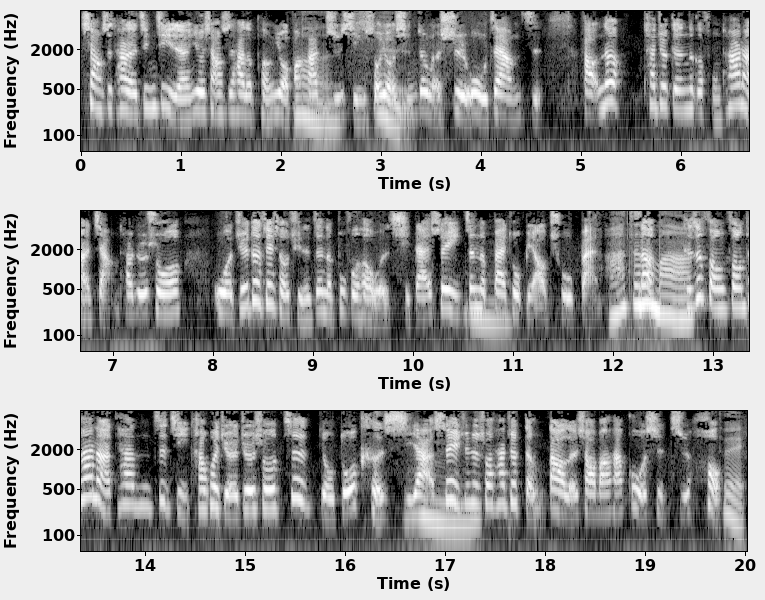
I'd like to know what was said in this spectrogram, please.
像是他的经纪人，又像是他的朋友，帮他执行所有行政的事务这样子。嗯、好，那他就跟那个 Fontana 讲，他就说。我觉得这首曲子真的不符合我的期待，所以真的拜托不要出版、嗯、啊！真的吗？可是冯冯他呢，他自己他会觉得就是说这有多可惜啊！嗯、所以就是说，他就等到了肖邦他过世之后，对，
